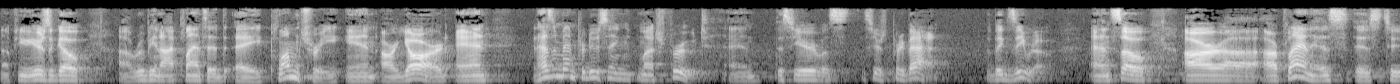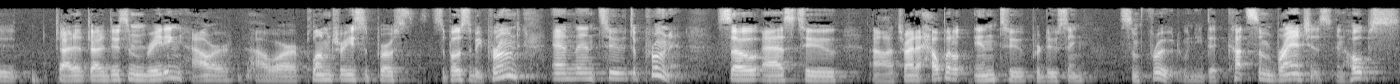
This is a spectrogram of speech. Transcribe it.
Now, a few years ago, uh, Ruby and I planted a plum tree in our yard, and it hasn't been producing much fruit. And this year was this year's pretty bad, the big zero. And so our uh, our plan is is to try to try to do some reading how our how our plum tree is supposed supposed to be pruned, and then to to prune it so as to uh, try to help it into producing some fruit. We need to cut some branches in hopes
